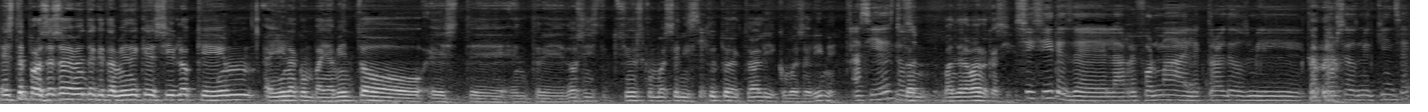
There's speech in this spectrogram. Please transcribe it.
Este proceso obviamente que también hay que decirlo que mm, hay un acompañamiento este, entre dos instituciones como es el Instituto Electoral y como es el INE. Así es. van de la mano casi. Sí, sí, desde la reforma electoral de 2014-2015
